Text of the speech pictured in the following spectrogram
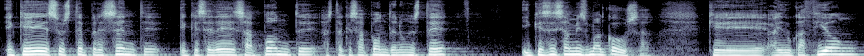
e que eso este presente e que se dé esa ponte hasta que esa ponte non este e que sexa a mesma cousa, que a educación,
